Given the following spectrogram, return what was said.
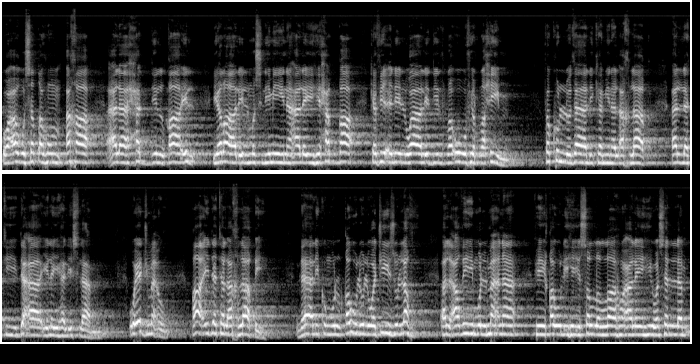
وأوسطهم أخا على حد القائل يرى للمسلمين عليه حقا كفعل الوالد الرؤوف الرحيم. فكل ذلك من الأخلاق التي دعا إليها الإسلام. ويجمع قاعدة الأخلاق. ذلكم القول الوجيز اللفظ. العظيم المعنى في قوله صلى الله عليه وسلم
